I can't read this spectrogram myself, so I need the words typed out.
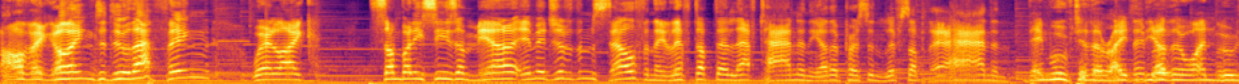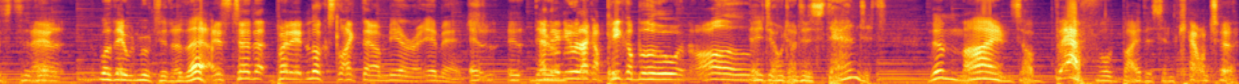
are they going to do that thing where like somebody sees a mirror image of themselves and they lift up their left hand and the other person lifts up their hand and They move to the right, the move- other one moves to the. Well, they would move to the left. it's to the but it looks like their mirror image. It- it- and they do like a peekaboo and oh They don't understand it. Their minds are baffled by this encounter.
